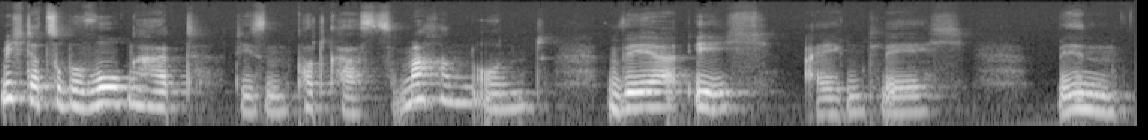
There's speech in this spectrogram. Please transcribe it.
mich dazu bewogen hat, diesen Podcast zu machen und wer ich eigentlich bin.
